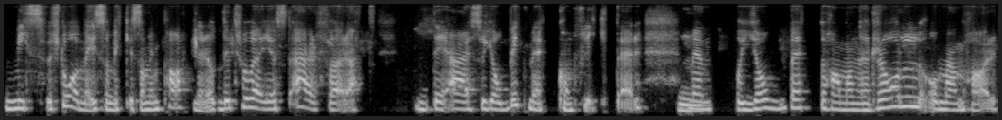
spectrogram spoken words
missförstår mig så mycket som min partner och det tror jag just är för att det är så jobbigt med konflikter. Mm. Men på jobbet då har man en roll och man har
